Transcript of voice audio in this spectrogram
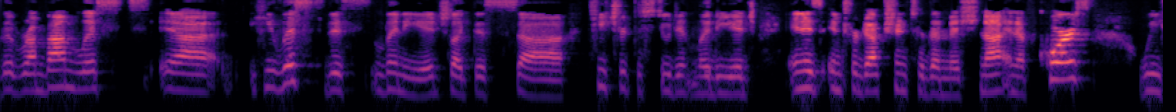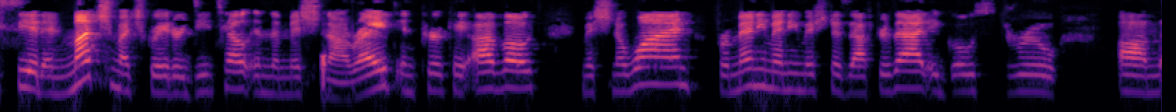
the Rambam lists, uh, he lists this lineage, like this uh, teacher to student lineage, in his introduction to the Mishnah. And of course, we see it in much, much greater detail in the Mishnah, right? In Pirkei Avot, Mishnah 1, for many, many Mishnahs after that, it goes through um,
